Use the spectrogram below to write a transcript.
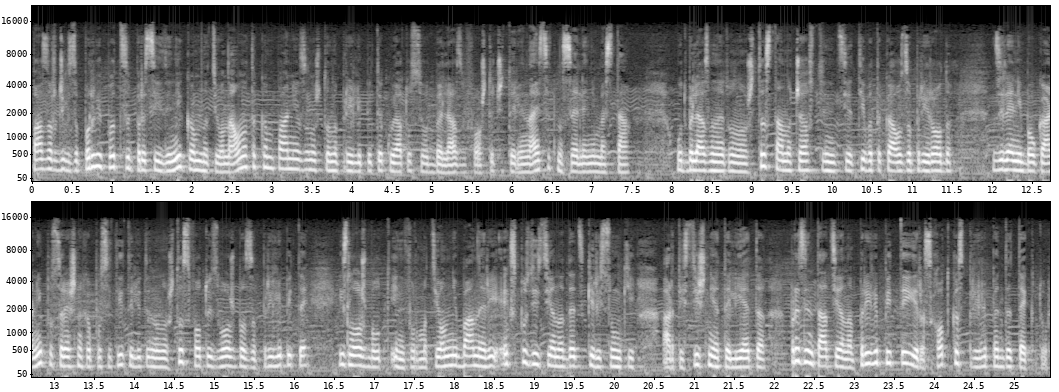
Пазарджик за първи път се присъедини към националната кампания за нощта на прилипите, която се отбелязва в още 14 населени места. Отбелязването на нощта стана част от инициативата Као за природа. Зелени Балкани посрещнаха посетителите на нощта с фотоизложба за прилипите, изложба от информационни банери, експозиция на детски рисунки, артистични ателиета, презентация на прилипите и разходка с прилипен детектор.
